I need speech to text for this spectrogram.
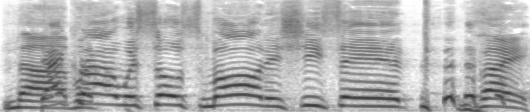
Nah, that but- crowd was so small that she said, right?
